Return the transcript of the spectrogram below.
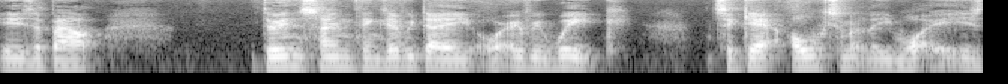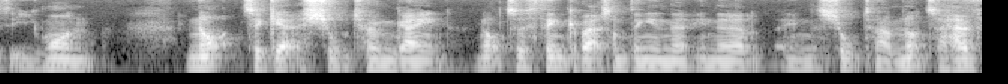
is about doing the same things every day or every week to get ultimately what it is that you want not to get a short-term gain not to think about something in the in the in the short term not to have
